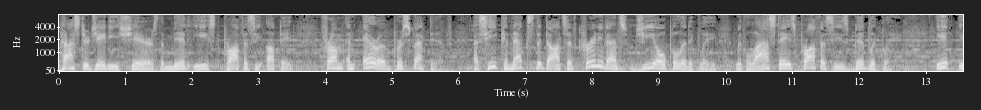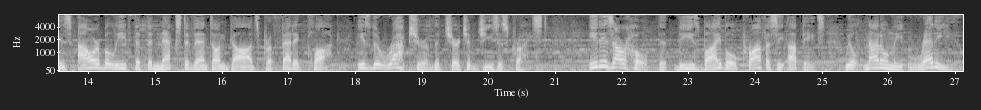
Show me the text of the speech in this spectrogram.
Pastor J.D. shares the Mid-East Prophecy update from an Arab perspective as he connects the dots of current events geopolitically with last days prophecies biblically. It is our belief that the next event on God's prophetic clock is the rapture of the Church of Jesus Christ. It is our hope that these Bible prophecy updates will not only ready you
